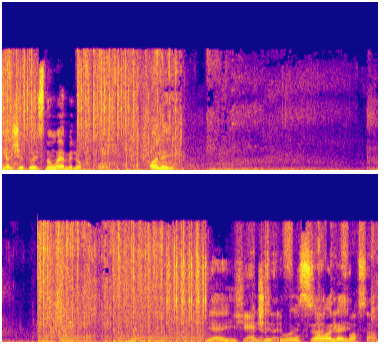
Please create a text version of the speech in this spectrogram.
E a G2 não é melhor que o Call. Olha aí. E aí, Gênios, a G2, forçar, olha aí. Forçar,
